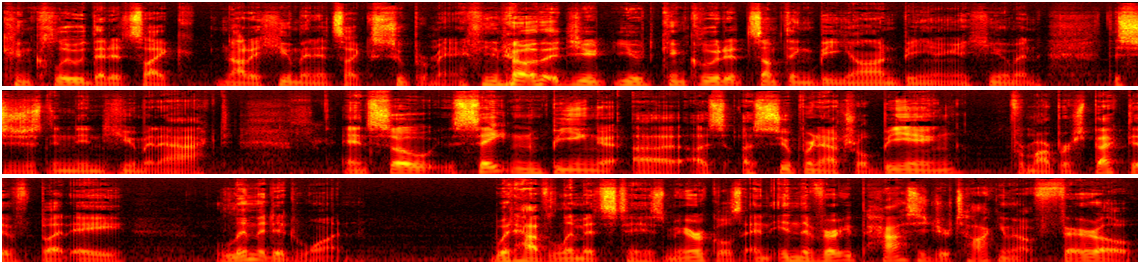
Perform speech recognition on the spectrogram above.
conclude that it's like not a human it's like superman you know that you, you'd conclude it's something beyond being a human this is just an inhuman act and so satan being a, a, a supernatural being from our perspective but a limited one would have limits to his miracles. And in the very passage you're talking about pharaoh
